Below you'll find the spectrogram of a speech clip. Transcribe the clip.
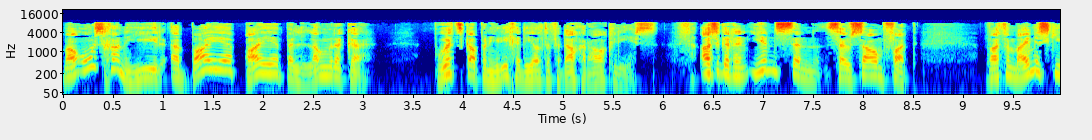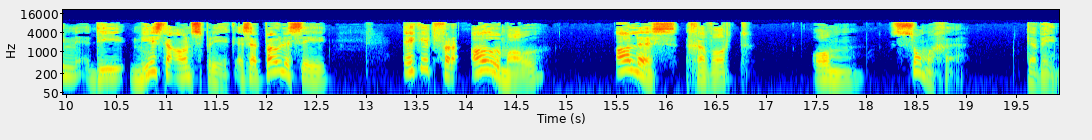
Maar ons gaan hier 'n baie baie belangrike boodskap in hierdie gedeelte vandag raak lees. As ek dit in een sin sou saamvat, wat vir my miskien die meeste aanspreek is dat Paulus sê ek het vir almal alles geword om sommige te wen.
